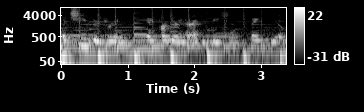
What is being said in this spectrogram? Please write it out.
achieve their dreams and further in their education. Thank you.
